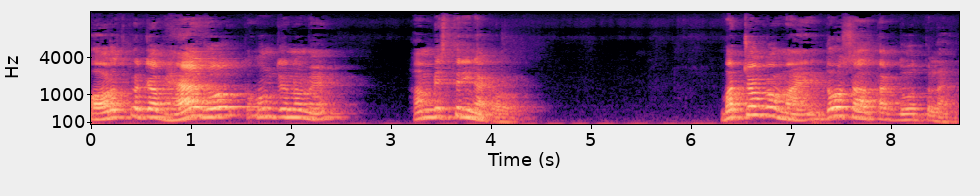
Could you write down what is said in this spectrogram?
औरत को जब हैज़ हो तो उन दिनों में हम बिस्तरी ना करो। बच्चों को माए, दो साल तक दूध पिलाएँ।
